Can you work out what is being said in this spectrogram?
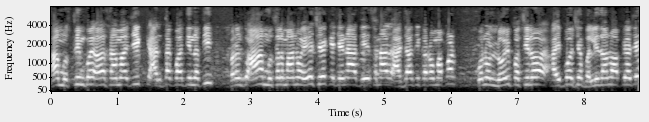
આ મુસ્લિમ કોઈ અસામાજિક કે આતંકવાદી નથી પરંતુ આ મુસલમાનો એ છે કે જેને આ દેશના આઝાદી કરવામાં પણ કોનો લોહી પસીરો આપ્યો છે બલિદાનો આપ્યા છે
